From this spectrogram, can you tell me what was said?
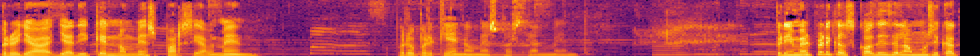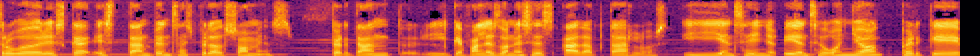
però ja, ja dic que només parcialment. Però per què només parcialment? Primer perquè els codis de la música trobadoresca estan pensats per als homes. Per tant, el que fan les dones és adaptar-los. I en, se i en segon lloc perquè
